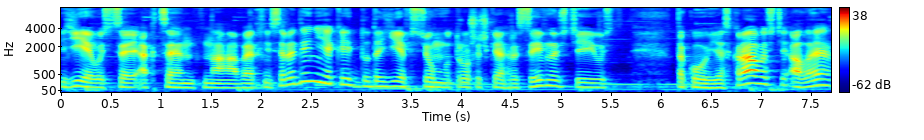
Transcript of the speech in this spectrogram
Є ось цей акцент на верхній середині, який додає всьому трошечки агресивності і ось такої яскравості, але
